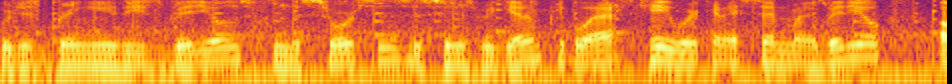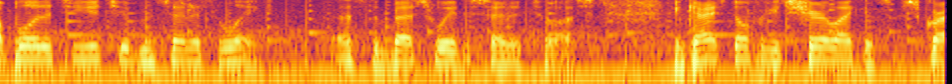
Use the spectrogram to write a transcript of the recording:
we're just bringing you these videos from the sources as soon as we get them people ask hey where can I send my video? Upload it to YouTube and send us a link that's the best way to send it to us. And guys, don't forget to share, like, and subscribe.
